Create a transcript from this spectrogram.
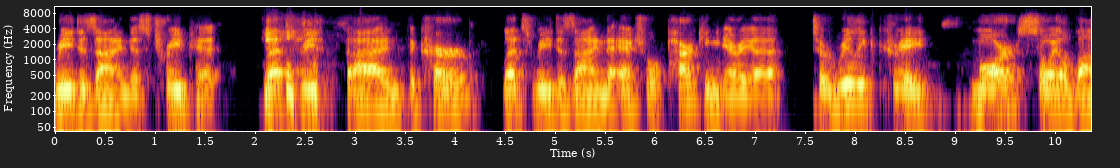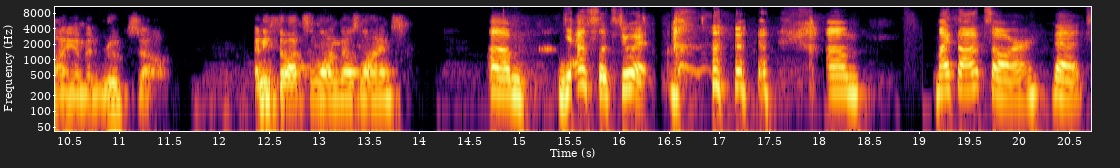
redesign this tree pit. Let's redesign the curb. Let's redesign the actual parking area to really create more soil volume and root zone. Any thoughts along those lines? Um, yes, let's do it. um, my thoughts are that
